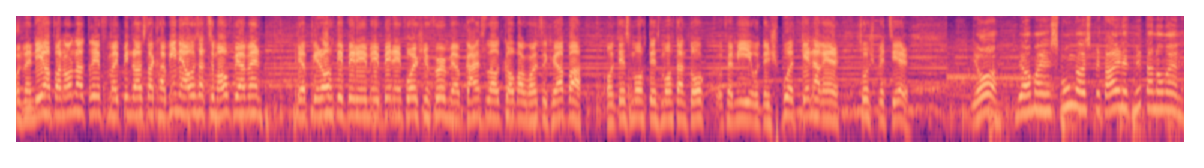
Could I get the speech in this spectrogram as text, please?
Und wenn die aufeinandertreffen, ich bin aus der Kabine außer zum Aufwärmen, ich habe gedacht, ich bin, im, ich bin im falschen Film. Ich habe ganz laut gehabt am ganzen Körper und das macht, das macht einen Tag für mich und den Sport generell so speziell. Ja, wir haben einen Schwung aus Spital nicht mitgenommen.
